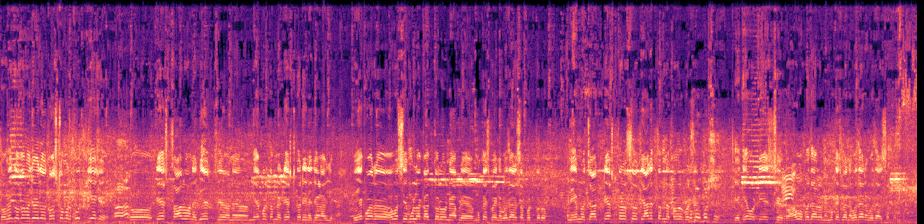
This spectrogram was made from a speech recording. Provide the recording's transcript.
તો મિત્રો તમે જોઈ લો કસ્ટમર ખુદ કહે છે. તો ટેસ્ટ સારો અને બેસ્ટ છે અને મેં પણ તમને ટેસ્ટ કરીને જણાવ્યું. તો એકવાર અવશ્ય મુલાકાત કરો અને આપણે મુકેશભાઈને વધારે સપોર્ટ કરો. અને એમનો ચાર્ટ ટેસ્ટ કરશો ત્યારે જ તમને ખબર પડશે કે કેવો ટેસ્ટ છે. તો આવો પધારો અને મુકેશભાઈને વધારે વધારે સપોર્ટ કરો.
